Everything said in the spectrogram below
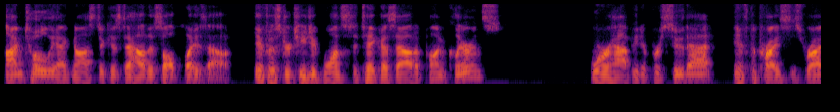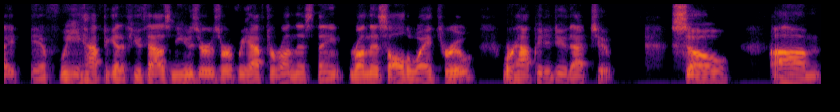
I'm totally agnostic as to how this all plays out. If a strategic wants to take us out upon clearance, we're happy to pursue that if the price is right. If we have to get a few thousand users or if we have to run this thing, run this all the way through, we're happy to do that too. So, um,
